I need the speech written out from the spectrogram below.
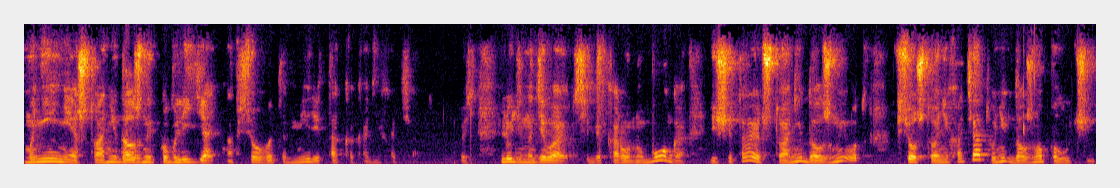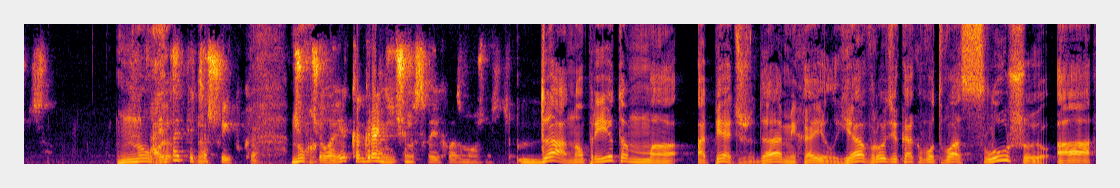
мнение, что они должны повлиять на все в этом мире так, как они хотят. То есть люди надевают себе корону Бога и считают, что они должны, вот все, что они хотят, у них должно получиться. Ну, а это опять да. ошибка. Ну, человек ограничен в своих возможностях. Да, но при этом а, опять же, да, Михаил, я вроде как вот вас слушаю, а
